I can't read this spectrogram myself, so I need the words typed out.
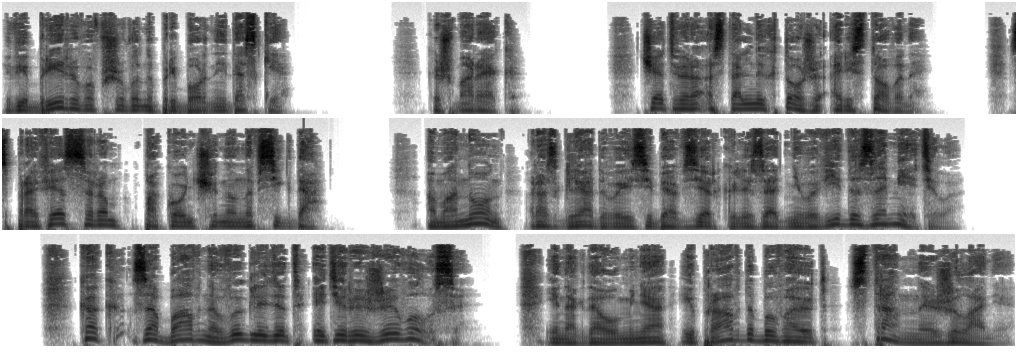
вибрировавшего на приборной доске. Кошмарек. Четверо остальных тоже арестованы. С профессором покончено навсегда. А Манон, разглядывая себя в зеркале заднего вида, заметила. Как забавно выглядят эти рыжие волосы. Иногда у меня и правда бывают странные желания.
